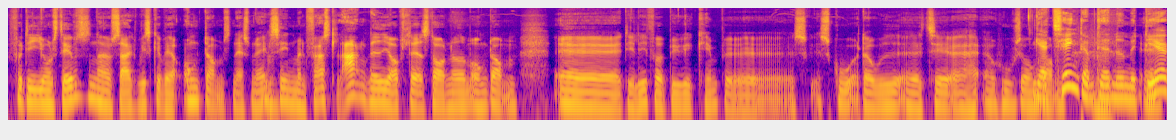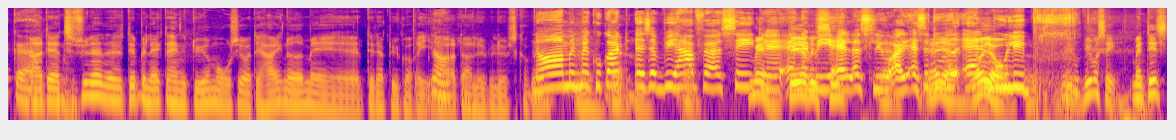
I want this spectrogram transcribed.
fordi Jon Steffensen har jo sagt, at vi skal være ungdommens nationalscene, men først langt nede i opslaget står der noget om ungdommen. Øh, de har lige fået bygget et kæmpe øh, sk- skur derude øh, til at huse ungdommen. Jeg tænkte, om det havde noget med det at gøre. Nej, det er til synligheden, det benægter han i dyremose, og det har ikke noget med øh, det der byggeri Nå. og der er løbe løbsk. at gøre. Nå, men man kunne godt, Ja. ja. altså vi har før set Men uh, det, jeg Anna sige- Aldersliv, Ja. ja. altså du Ja, ja. ved, alt Jo, jo. muligt. Vi, vi må se. Men det,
